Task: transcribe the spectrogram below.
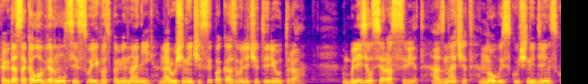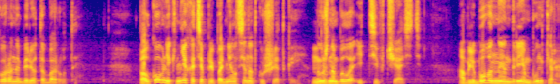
Когда Соколов вернулся из своих воспоминаний, наручные часы показывали 4 утра. Близился рассвет, а значит, новый скучный день скоро наберет обороты. Полковник нехотя приподнялся над кушеткой. Нужно было идти в часть. Облюбованный Андреем бункер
